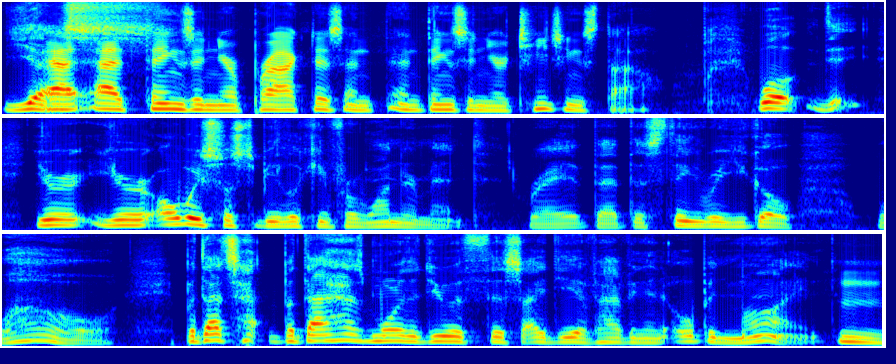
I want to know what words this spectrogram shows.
yes, at, at things in your practice and, and things in your teaching style. Well, th- you're you're always supposed to be looking for wonderment, right? That this thing where you go, whoa. But that's ha- but that has more to do with this idea of having an open mind. Hmm.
